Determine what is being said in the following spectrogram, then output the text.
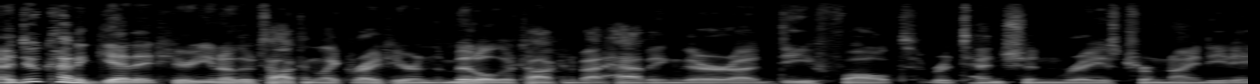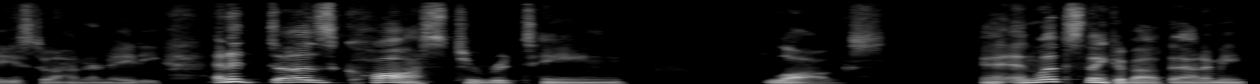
I do kind of get it here. You know, they're talking like right here in the middle. They're talking about having their uh, default retention raised from 90 days to 180, and it does cost to retain logs. And, and let's think about that. I mean,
